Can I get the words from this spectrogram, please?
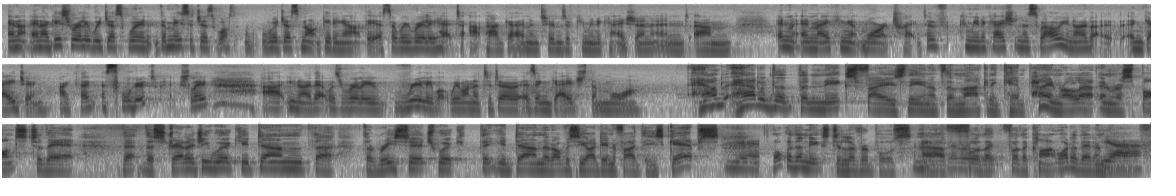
and, and I guess really we just weren't, the messages was, were just not getting out there. So we really had to up our game in terms of communication and, um, and, and, making it more attractive communication as well, you know, engaging, I think is the word actually. Uh, you know, that was really, really what we wanted to do is engage them more. How, how did the, the next phase then of the marketing campaign roll out in response to that the, the strategy work you'd done, the, the research work that you'd done that obviously identified these gaps. Yeah. What were the next deliverables, next uh, deliverables. for, the, for the client? What did that involve? Yeah.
